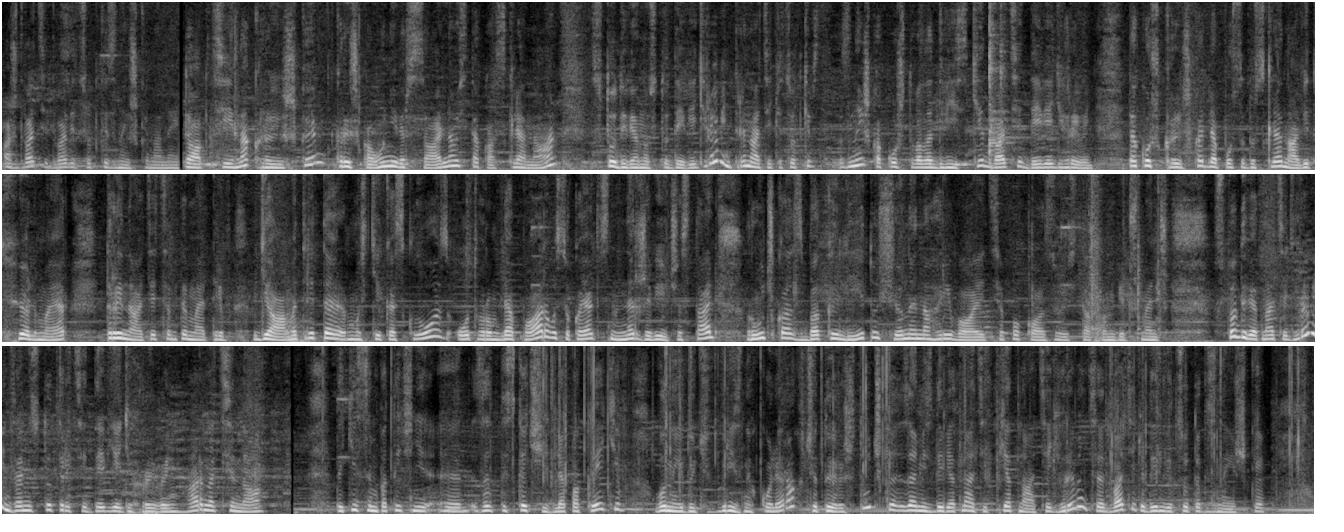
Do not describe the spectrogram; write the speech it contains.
аж 22% знижки на неї. Так, ціна кришки. Кришка універсальна, ось така скляна. 199 гривень, 13% знижка коштувала 229 гривень. Також кришка для посуду скляна від Хьольмер 13 см в діаметрі, термостійке скло з отвором для пару, високоякісна нержавіюча сталь, ручка з бакеліту, що не нагрівається. Показую ось так вам більш-менш 119 гривень замість 139 гривень. Гарна ціна. Такі симпатичні е, затискачі для пакетів. Вони йдуть в різних кольорах, 4 штучки, замість 19-15 гривень це 21% знижки.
